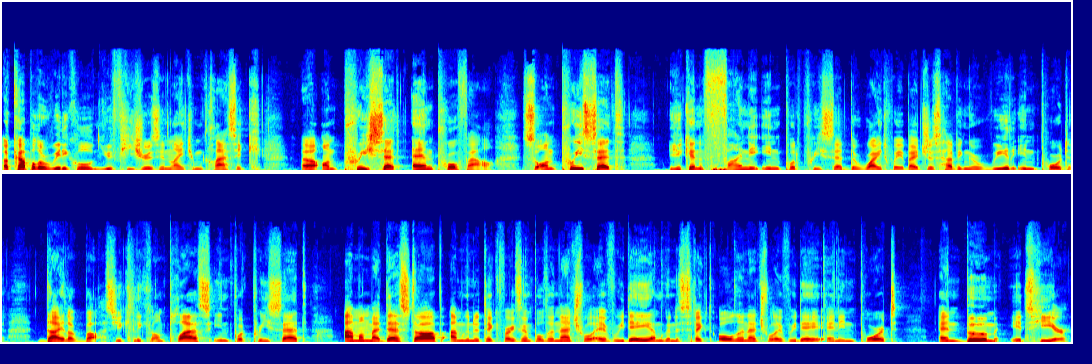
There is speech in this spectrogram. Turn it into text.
A couple of really cool new features in Lightroom Classic uh, on preset and profile. So on preset, you can finally input preset the right way by just having a real import dialog box. You click on plus, import preset. I'm on my desktop. I'm going to take, for example, the natural everyday. I'm going to select all the natural everyday and import. And boom, it's here.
